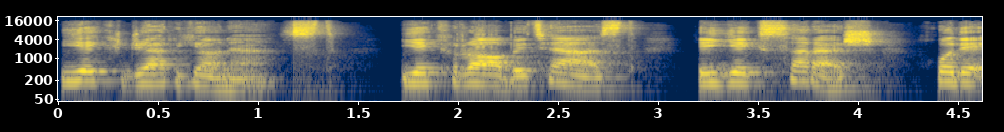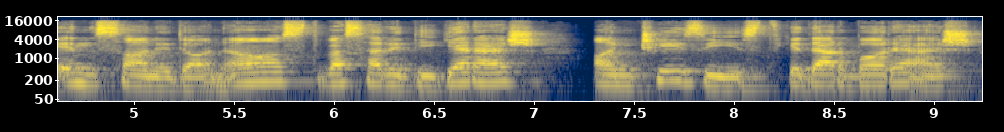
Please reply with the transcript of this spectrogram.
یک جریان است. یک رابطه است که یک سرش خود انسان داناست و سر دیگرش آن چیزی است که درباره اش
